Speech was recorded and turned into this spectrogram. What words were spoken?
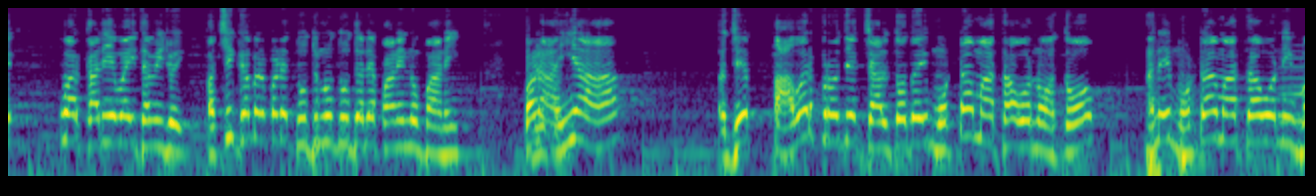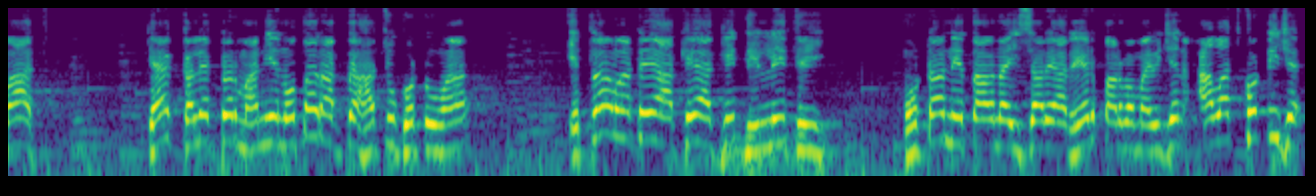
એકવાર કાર્યવાહી થવી જોઈએ. પછી ખબર પડે દૂધનું દૂધ અને પાણીનું પાણી. પણ અહીંયા જે પાવર પ્રોજેક્ટ ચાલતો હતો એ મોટા માથાઓનો હતો. અને એ મોટા માથાઓની વાત ક્યાંક કલેક્ટર માન્ય નહોતા રાખતા સાચું ખોટુંમાં. એટલા માટે આખે આખી દિલ્હીથી મોટા નેતાઓના ઈશારે આ રેડ પાડવામાં આવી છે અને આ વાત ખોટી છે.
